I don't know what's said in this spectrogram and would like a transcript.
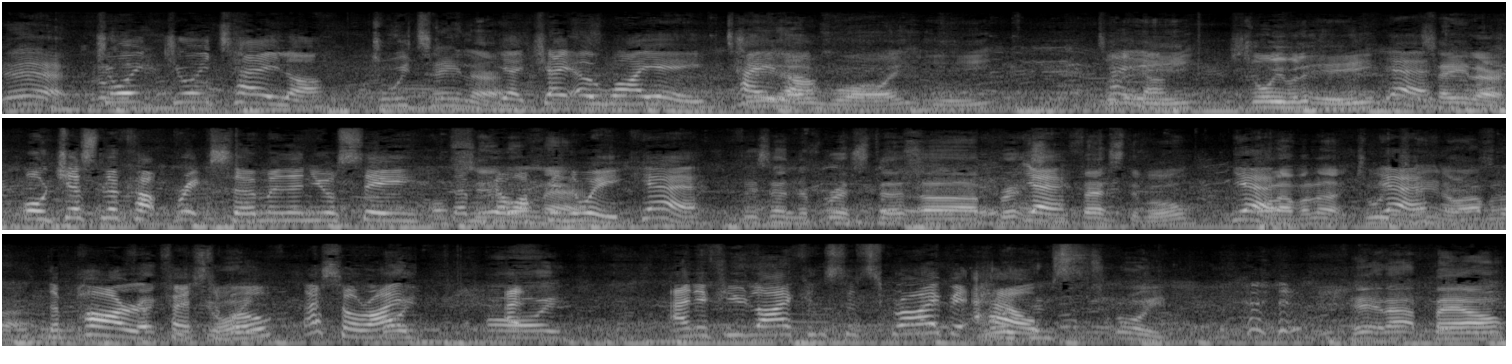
Yeah. Joy Joye Taylor. Joye Taylor. Yeah, J O Y E Taylor. J-O-Y-E. with Taylor. an E. Joy with an E. Yeah. Taylor. Or just look up Brixham and then you'll see I'll them see go on up in the week. Yeah. If it's under Bristol, uh, Brixham Yeah. Festival, Yeah. I'll have a look. Joy yeah. Taylor, I'll have a look. The Pirate Thank Festival. Joy. That's all right. Bye. And, and if you like and subscribe, it Like and helps. subscribe. Hit that bell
